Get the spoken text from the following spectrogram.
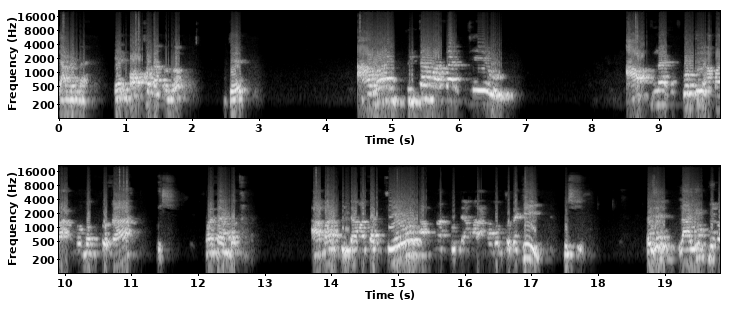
যাবে না। এর অর্থটা হলো যে, আমার পিতা মাতার চেয়েও আপনার প্রতি আমার আত্মদত্তটা বেশি। কথা? আমার পিতা মাতার চেয়েও আপনার প্রতি আমার আনুগত্যটা কি বেশি? যে লাইক মিনু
